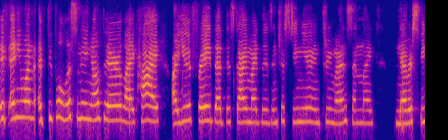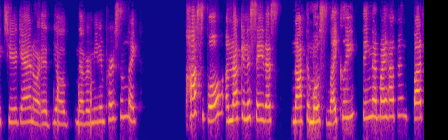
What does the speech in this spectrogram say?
if anyone if people listening out there like hi are you afraid that this guy might lose interest in you in three months and like never speak to you again or it, you'll never meet in person like possible. I'm not going to say that's not the most likely thing that might happen but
